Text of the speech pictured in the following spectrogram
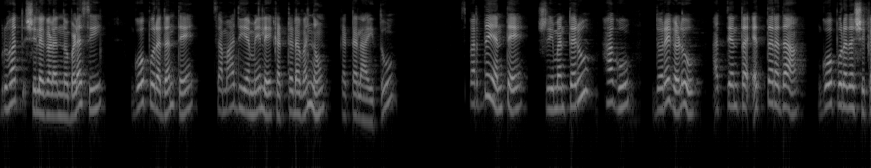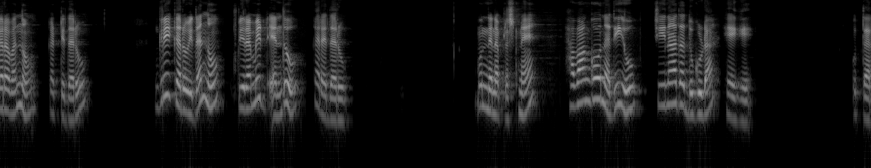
ಬೃಹತ್ ಶಿಲೆಗಳನ್ನು ಬಳಸಿ ಗೋಪುರದಂತೆ ಸಮಾಧಿಯ ಮೇಲೆ ಕಟ್ಟಡವನ್ನು ಕಟ್ಟಲಾಯಿತು. ಸ್ಪರ್ಧೆಯಂತೆ ಶ್ರೀಮಂತರು ಹಾಗೂ ದೊರೆಗಳು ಅತ್ಯಂತ ಎತ್ತರದ ಗೋಪುರದ ಶಿಖರವನ್ನು ಕಟ್ಟಿದರು. ಗ್ರೀಕರು ಇದನ್ನು ಪಿರಮಿಡ್ ಎಂದು ಕರೆದರು. ಮುಂದಿನ ಪ್ರಶ್ನೆ, ಹವಾಂಗೋ ನದಿಯು ಚೀನಾದ ದುಗುಡ ಹೇಗೆ? ಉತ್ತರ,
